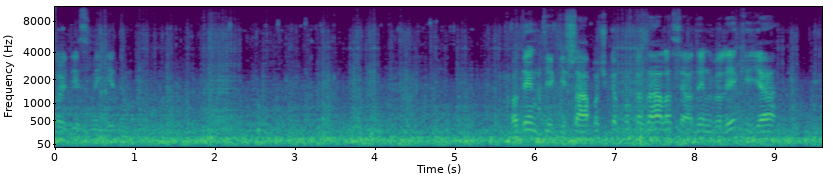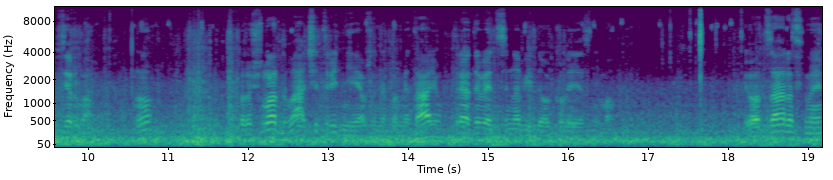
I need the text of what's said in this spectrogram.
той ліс ми їдемо. Один тільки шапочка показалася, один великий я зірвав. Ну, пройшло два чи три дні, я вже не пам'ятаю. Треба дивитися на відео, коли я знімав. І от зараз ми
